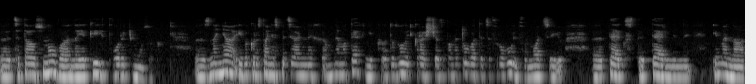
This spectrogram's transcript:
Е, Це та основа, на якій творить мозок. Е, Знання і використання спеціальних мнемотехнік дозволить краще запам'ятовувати цифрову інформацію, е, тексти, терміни, імена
